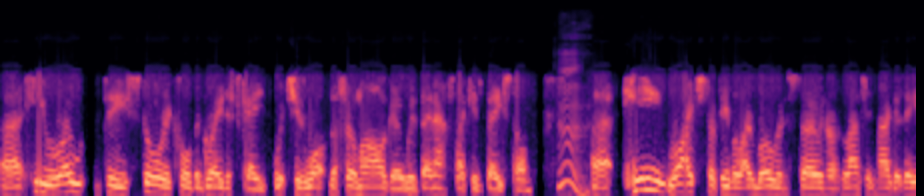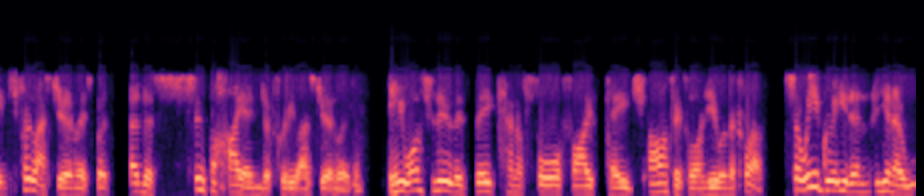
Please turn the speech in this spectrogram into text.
Uh, he wrote the story called The Great Escape, which is what the film Argo with Ben Affleck is based on. Hmm. Uh, he writes for people like Rolling Stone or Atlantic Magazine. He's a freelance journalist, but at the super high end of freelance journalism. He wants to do this big kind of four or five page article on you and the club. So we agreed, and you know,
